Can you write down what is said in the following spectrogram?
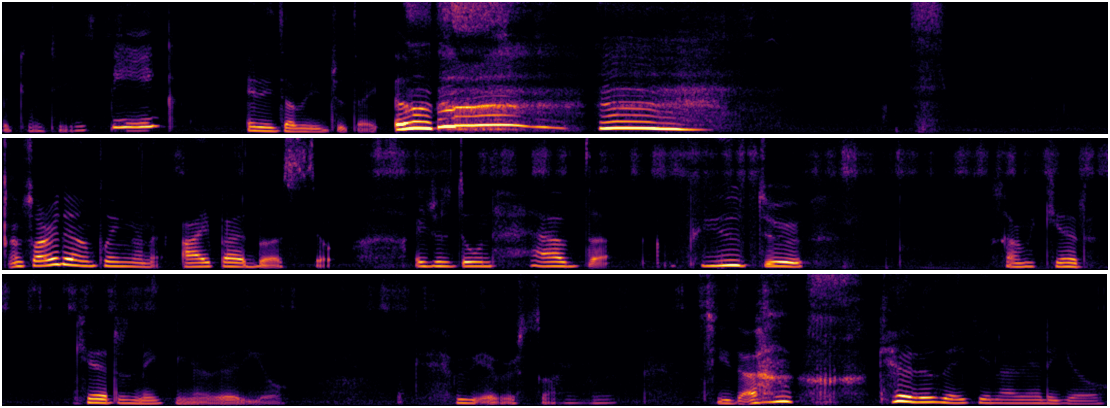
Look at my teeth. And it's you just die. I'm sorry that I'm playing on an iPad, but still. I just don't have the computer some kid kid is making a video. Have you ever saw him? See that kid is making a video.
